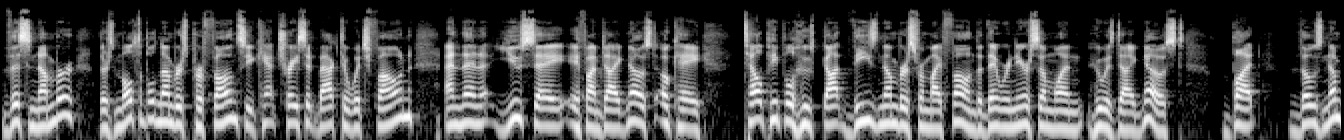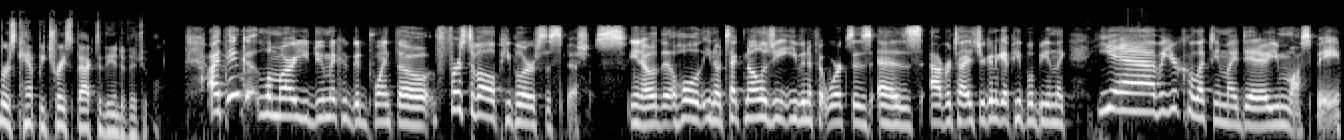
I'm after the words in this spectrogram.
this number. There's multiple numbers per phone, so you can't trace it back to which phone. And then you say, if I'm diagnosed, okay, tell people who got these numbers from my phone that they were near someone who was diagnosed, but those numbers can't be traced back to the individual. I think Lamar, you do make a good point, though. First of all, people are suspicious. You know, the whole you know technology, even if it works as as advertised, you're going to get people being like, "Yeah, but you're collecting my data. You must be."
